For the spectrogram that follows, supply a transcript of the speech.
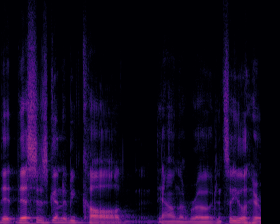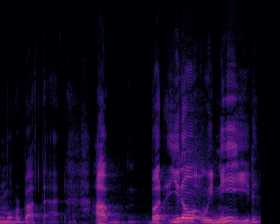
that this is going to be called down the road, and so you'll hear more about that. Uh, but you know what we need?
